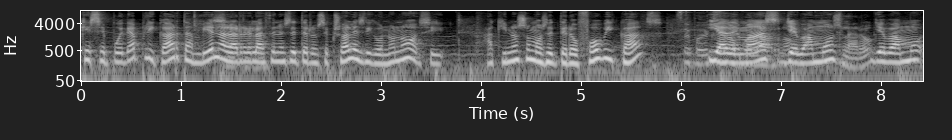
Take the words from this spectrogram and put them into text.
que se puede aplicar también a las relaciones heterosexuales. Digo, no, no, sí, aquí no somos heterofóbicas y además ¿no? llevamos, Claro. llevamos,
